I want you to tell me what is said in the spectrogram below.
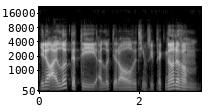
You know, I looked at the I looked at all of the teams we picked. None of them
